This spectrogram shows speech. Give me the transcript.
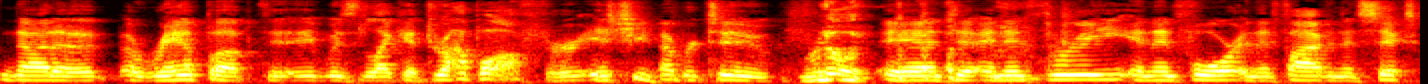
not a, a ramp up, it was like a drop off for issue number two. Really, and uh, and then three, and then four, and then five, and then six,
